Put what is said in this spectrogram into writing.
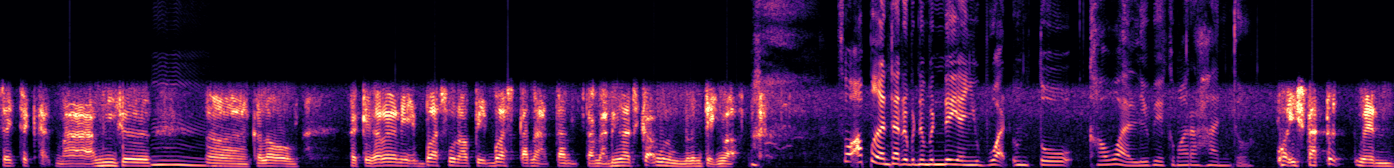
cakap, cakap mami ke Hmm. uh, kalau kadang-kadang ni bas pun apik bas tak nak tak, tak nak dengar cakap pun melenting lah. So apa antara benda-benda yang you buat untuk kawal you punya kemarahan tu? Well, it started when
